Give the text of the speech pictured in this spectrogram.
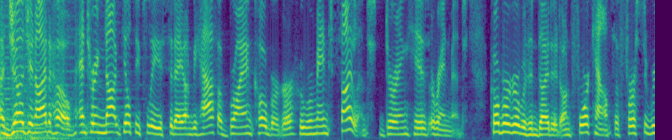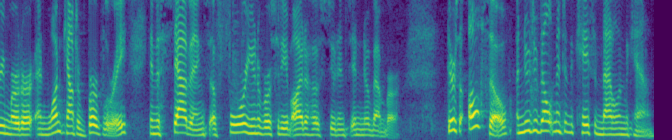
A judge in Idaho entering not guilty pleas today on behalf of Brian Kohberger, who remained silent during his arraignment. Kohberger was indicted on four counts of first degree murder and one count of burglary in the stabbings of four University of Idaho students in November. There's also a new development in the case of Madeleine McCann.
